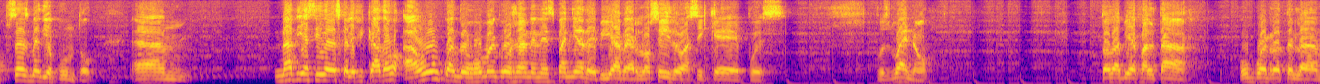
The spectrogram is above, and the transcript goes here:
pues, es medio punto. Nadie ha sido descalificado, aun cuando Roman Grosjean en España debía haberlo sido, así que pues, pues bueno, todavía falta un buen rato en la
